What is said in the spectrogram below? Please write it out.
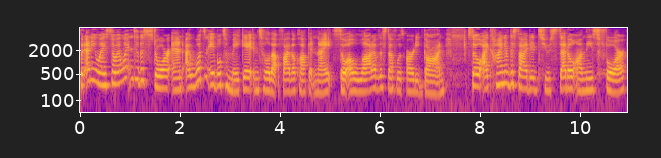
But anyway, so I went into the store, and I wasn't able to make it until about 5 o'clock at night, so a lot of the stuff was already gone. So I kind of decided to settle on these four.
